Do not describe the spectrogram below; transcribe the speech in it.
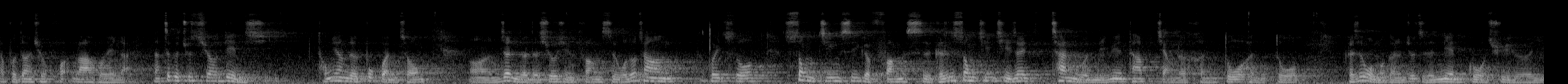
要不断去拉回来，那这个就需要练习。同样的，不管从呃任何的修行方式，我都常常会说，诵经是一个方式。可是诵经其实，在忏文里面，它讲了很多很多。可是我们可能就只是念过去而已。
